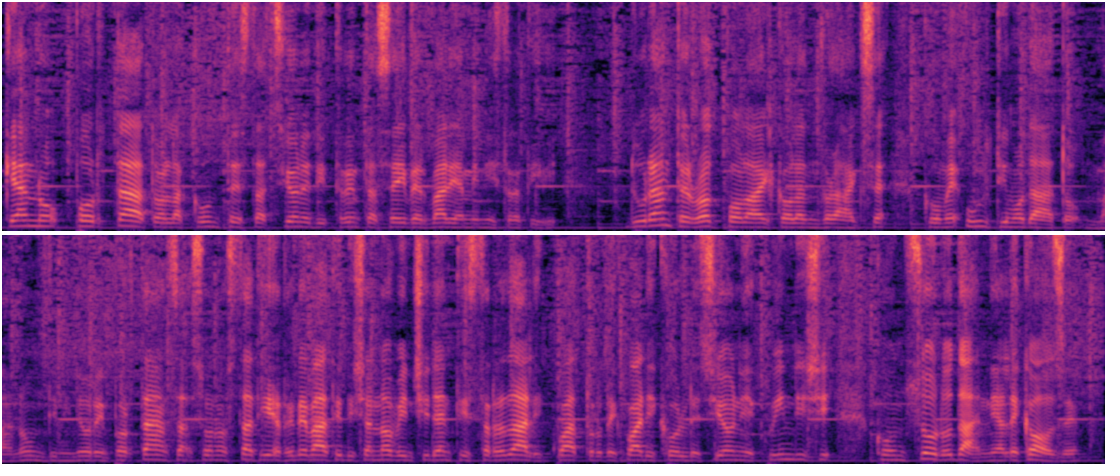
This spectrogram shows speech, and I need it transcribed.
che hanno portato alla contestazione di 36 verbali amministrativi. Durante il Road Pole Alcohol and Drugs, come ultimo dato, ma non di minore importanza, sono stati rilevati 19 incidenti stradali, 4 dei quali con lesioni e 15 con solo danni alle cose.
